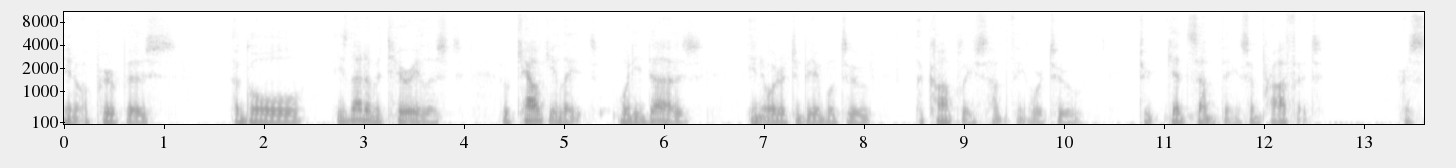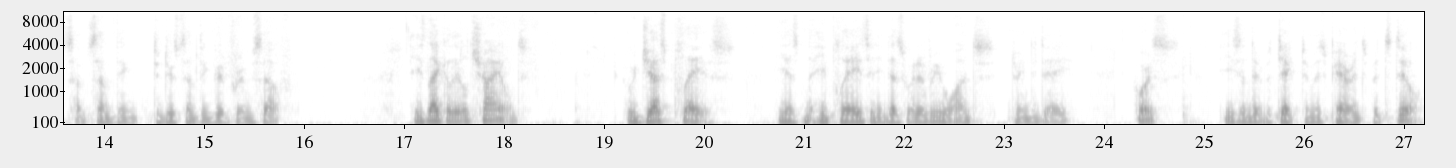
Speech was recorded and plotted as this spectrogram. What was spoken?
you know, a purpose, a goal. He's not a materialist who calculates what he does in order to be able to accomplish something or to, to get something, some profit, or some, something, to do something good for himself. He's like a little child who just plays. He has he plays and he does whatever he wants during the day. Of course, he's under protection of his parents, but still,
